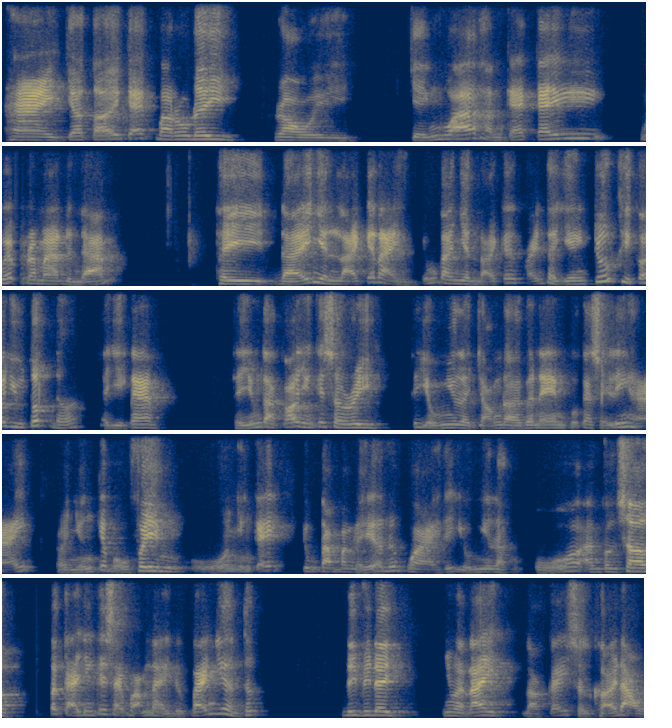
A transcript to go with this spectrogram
hài cho tới các parody rồi chuyển hóa thành các cái web drama đình đám. Thì để nhìn lại cái này, chúng ta nhìn lại cái khoảng thời gian trước khi có YouTube nữa tại Việt Nam. Thì chúng ta có những cái series ví dụ như là chọn đời bên em của ca sĩ Lý Hải, rồi những cái bộ phim của những cái trung tâm băng đĩa ở nước ngoài ví dụ như là của anh Vân Sơn. Tất cả những cái sản phẩm này được bán dưới hình thức DVD nhưng mà đây là cái sự khởi đầu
